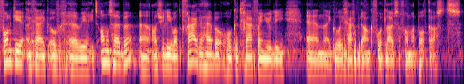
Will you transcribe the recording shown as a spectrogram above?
Volgende keer ga ik over uh, weer iets anders hebben. Uh, als jullie wat vragen hebben, hoor ik het graag van jullie. En uh, ik wil je graag bedanken voor het luisteren van mijn podcasts.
